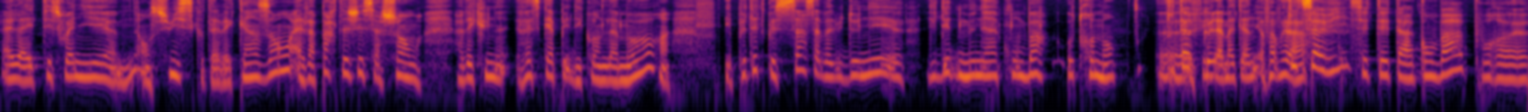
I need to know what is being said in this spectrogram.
elle a été soignée euh, en Suisse quand elle avait 15 ans. Elle va partager sa chambre avec une rescapée des camps de la mort. Et peut-être que ça, ça va lui donner euh, l'idée de mener un combat autrement euh, Tout à fait. que la maternité. Enfin voilà. Toute sa vie, c'était un combat pour, euh,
